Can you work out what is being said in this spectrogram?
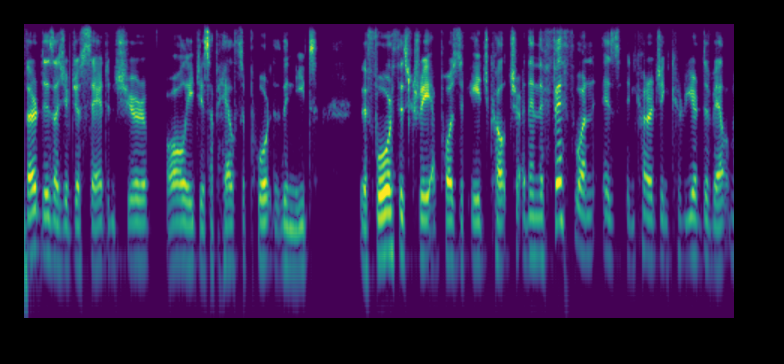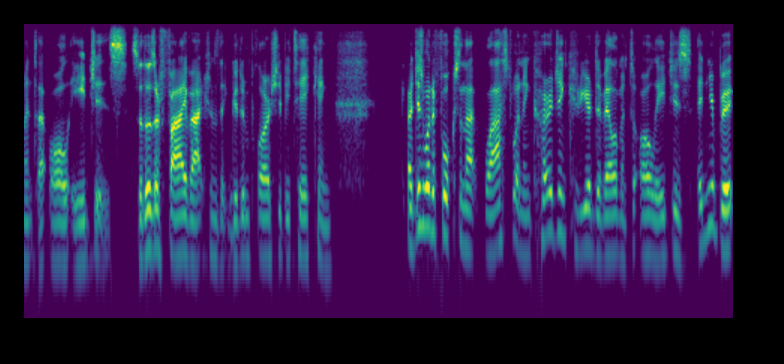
Third is, as you've just said, ensure all ages have health support that they need. The fourth is create a positive age culture. And then the fifth one is encouraging career development at all ages. So those are five actions that good employers should be taking. I just want to focus on that last one, encouraging career development to all ages. In your book,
